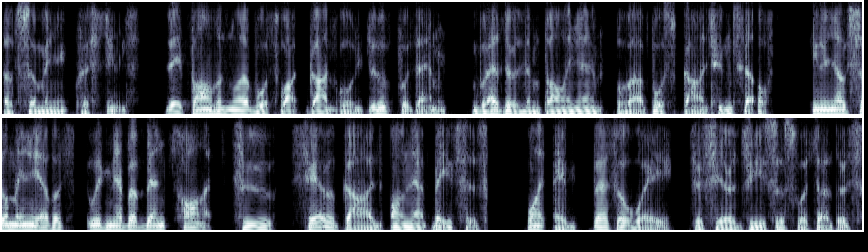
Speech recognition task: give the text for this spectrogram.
of so many Christians. They fall in love with what God will do for them rather than falling in love with God himself. You know, so many of us, we've never been taught to share God on that basis. What a better way to share Jesus with others.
